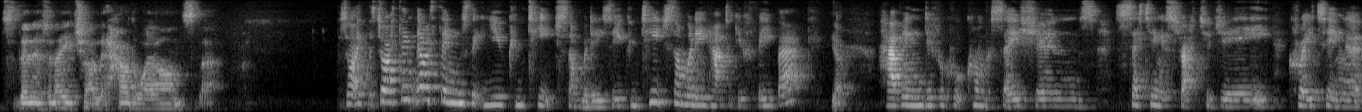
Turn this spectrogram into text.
So then, as an HR, how do I answer that? So I, so I think there are things that you can teach somebody. So you can teach somebody how to give feedback. Yeah. Having difficult conversations, setting a strategy, creating a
